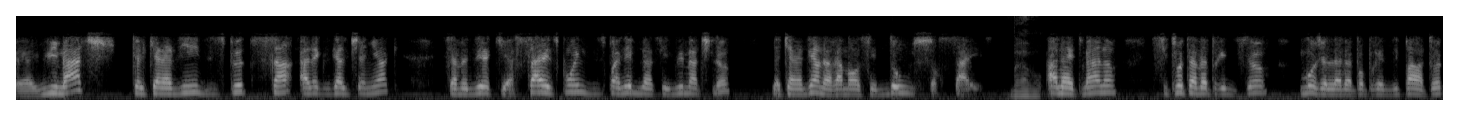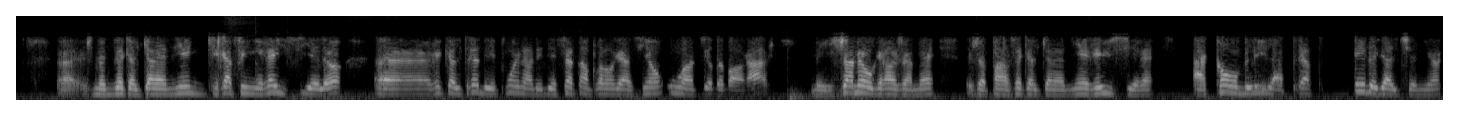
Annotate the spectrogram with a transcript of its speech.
euh, huit matchs que le Canadien dispute sans Alex Galchenyuk. Ça veut dire qu'il y a 16 points disponibles dans ces huit matchs-là. Le Canadien en a ramassé 12 sur 16 Bravo. honnêtement, là, si toi, tu avais prédit ça, moi, je ne l'avais pas prédit, pas en tout. Euh, je me disais que le Canadien graffinerait ici et là, euh, récolterait des points dans des défaites en prolongation ou en tir de barrage, mais jamais au grand jamais, je pensais que le Canadien réussirait à combler la perte et de Galchenyuk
